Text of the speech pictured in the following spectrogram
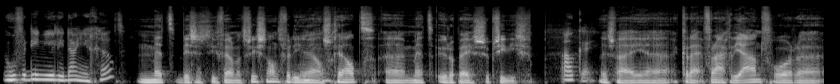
Hoe verdienen jullie dan je geld? Met Business Development Friesland verdienen wij ons geld met Europese subsidies. Oké. Dus wij vragen die aan voor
